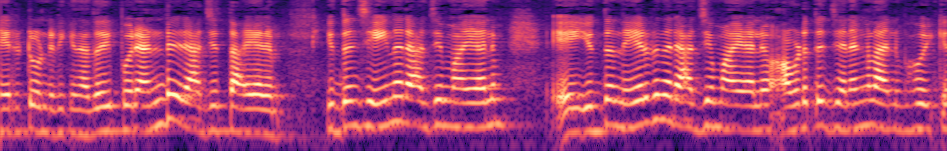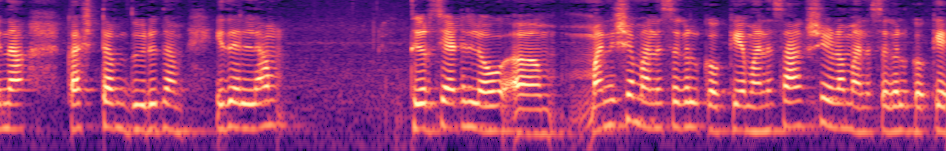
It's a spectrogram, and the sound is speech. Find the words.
നേരിട്ടുകൊണ്ടിരിക്കുന്നത്. ഇപ്പോൾ രണ്ട് രാജ്യത്തായാലും യുദ്ധം ചെയ്യുന്ന രാജ്യമായാലും യുദ്ധം നേരിടുന്ന രാജ്യമായാലും അവിടുത്തെ ജനങ്ങൾ അനുഭവിക്കുന്ന കഷ്ടം ദുരിതം ഇതെല്ലാം തീർച്ചയായിട്ടും ലോ മനുഷ്യ മനസ്സുകൾക്കൊക്കെ മനസാക്ഷിയുള്ള മനസ്സുകൾക്കൊക്കെ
